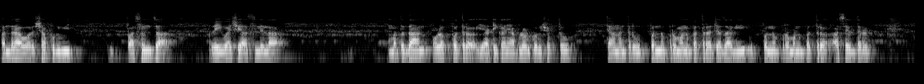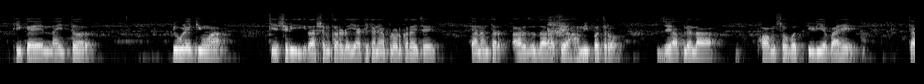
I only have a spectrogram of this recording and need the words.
पंधरा वर्षापूर्वीपासूनचा रहिवाशी रहिवासी असलेला मतदान ओळखपत्र या ठिकाणी अपलोड करू शकतो. त्यानंतर उत्पन्न प्रमाणपत्राच्या जागी उत्पन्न प्रमाणपत्र असेल तर ठीक आहे. नाहीतर पिवळे किंवा केशरी राशन कार्ड या ठिकाणी अपलोड करायचं. आहे त्यानंतर अर्जदाराचे हमीपत्र जे आपल्याला फॉर्मसोबत पी डी एफ आहे त्या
